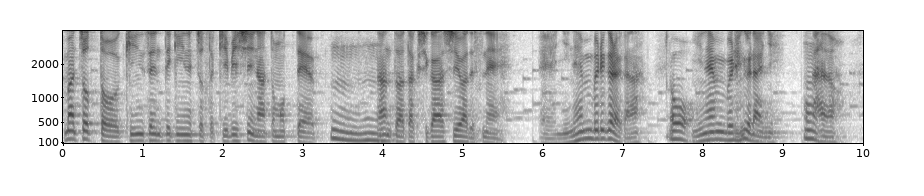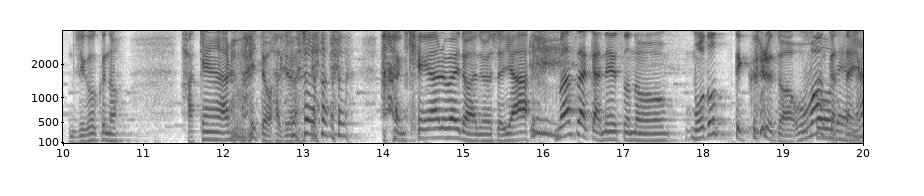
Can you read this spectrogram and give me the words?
まあちょっと金銭的にねちょっと厳しいなと思って、なんと私ガーシーはですね、え2年ぶりぐらいかな。おう。2年ぶりぐらいに、うん。あの地獄の派遣アルバイトを始めまして。派遣アルバイトを始めましたいやまさかねその戻ってくるとは思わんかったんよ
